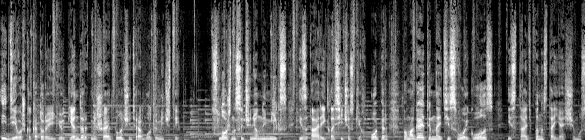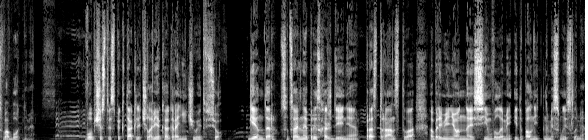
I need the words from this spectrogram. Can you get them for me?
и девушка, которая ее гендер мешает получить работу мечты. Сложно сочиненный микс из арий классических опер помогает им найти свой голос и стать по-настоящему свободными. В обществе спектакля человека ограничивает все – гендер, социальное происхождение, пространство, обремененное символами и дополнительными смыслами.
